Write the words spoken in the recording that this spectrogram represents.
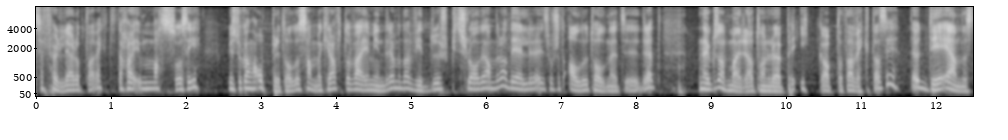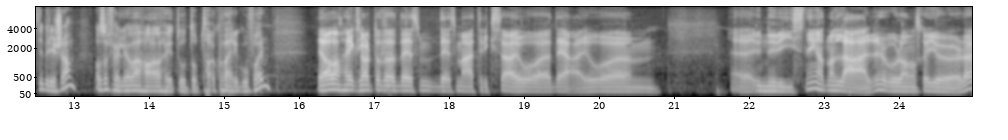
Selvfølgelig er det opptatt av vekt. Det har masse å si. Hvis du kan opprettholde samme kraft og veie mindre, men da vil du slå de andre. Det gjelder i stort sett all utholdenhetsidrett. Det er jo ikke sånn at maratonløpere ikke er opptatt av vekta si. Det er jo det eneste de bryr seg om. Og selvfølgelig å ha høyt OT-opptak og være i god form. Ja da, helt klart. Det, det, som, det som er trikset, er jo, det er jo um, eh, undervisning. At man lærer hvordan man skal gjøre det,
